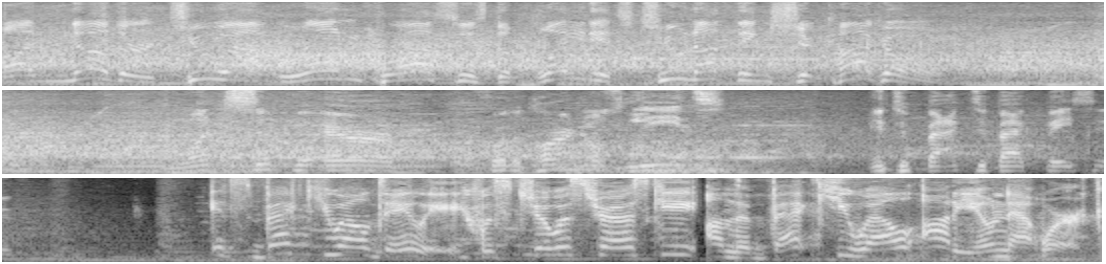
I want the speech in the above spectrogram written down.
Another two out run crosses the plate. It's 2 0 Chicago. One simple error for the Cardinals leads into back to back base hit. It's BetQL Daily with Joe Ostrowski on the BetQL Audio Network.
